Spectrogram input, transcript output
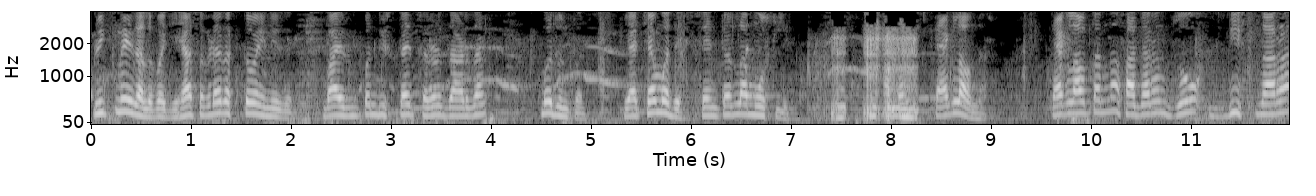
प्रिक नाही झालं पाहिजे. ह्या सगळ्या रक्तवाहिनीज आहेत. बाहेरून पण दिसत आहेत सरळ जाड जाड मधून पण. याच्यामध्ये सेंटरला मोस्टली आपण टॅग लावणार. टॅग लावताना साधारण जो दिसणारा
